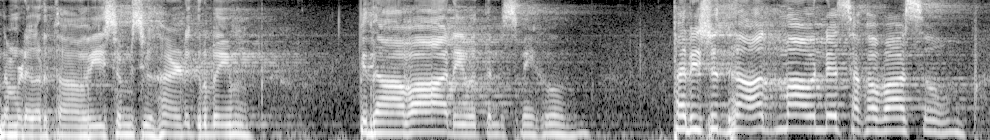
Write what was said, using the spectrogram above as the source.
നമ്മുടെ കർത്താവ് ഈശംസിഹായുടെ കൃപയും പിതാവാ ദൈവത്തിന്റെ സ്നേഹവും പരിശുദ്ധ ആത്മാവിന്റെ സഹവാസവും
